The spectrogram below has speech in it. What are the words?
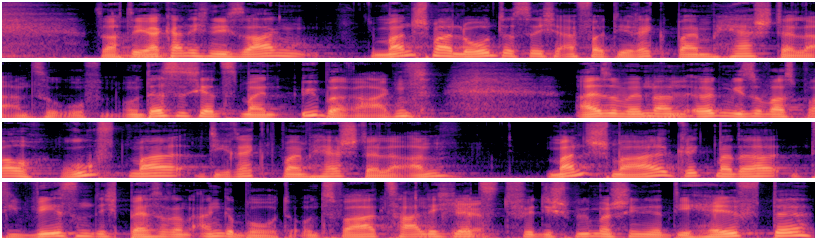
Sagte, mhm. ja, kann ich nicht sagen. Manchmal lohnt es sich einfach direkt beim Hersteller anzurufen. Und das ist jetzt mein überragend. Also, wenn man mhm. irgendwie sowas braucht, ruft mal direkt beim Hersteller an. Manchmal kriegt man da die wesentlich besseren Angebote. Und zwar zahle ich okay. jetzt für die Spülmaschine die Hälfte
